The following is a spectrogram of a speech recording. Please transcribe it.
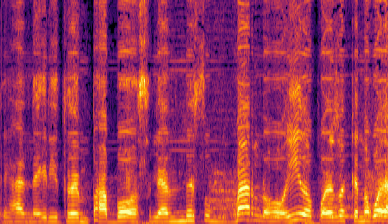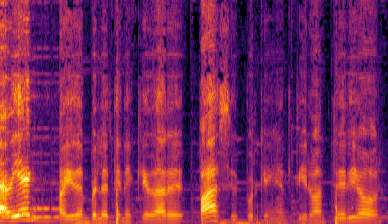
Deja al negrito en paz vos. Le han de zumbar los oídos, por eso es que no juega bien. Ahí Dembélé tiene que dar el pase, porque en el tiro anterior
